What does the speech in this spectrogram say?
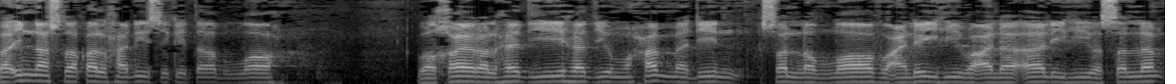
فإن أصدق الحديث كتاب الله وخير الهدي هدي محمد صلى الله عليه وعلى آله وسلم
